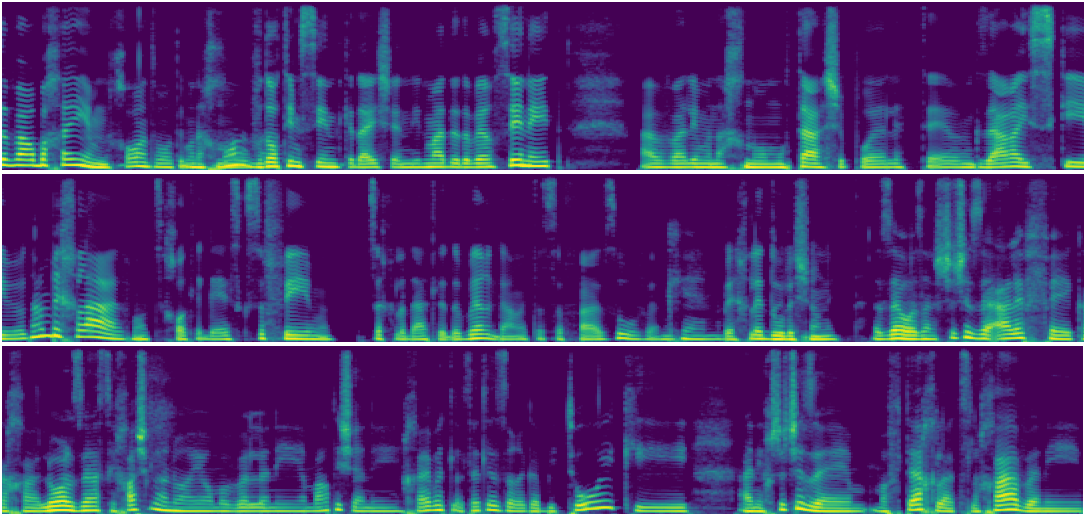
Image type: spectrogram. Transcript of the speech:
דבר בחיים, נכון? זאת אומרת, אם אנחנו נכון. עובדות עם סין, כדאי שנלמד לדבר סינית. אבל אם אנחנו עמותה שפועלת uh, במגזר העסקי וגם בכלל, אומרת, צריכות לגייס כספים, צריך לדעת לדבר גם את השפה הזו, ואני כן. בהחלט דו-לשונית. אז זהו, אז אני חושבת שזה א', אה, ככה, לא על זה השיחה שלנו היום, אבל אני אמרתי שאני חייבת לתת לזה רגע ביטוי, כי אני חושבת שזה מפתח להצלחה, ואני,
